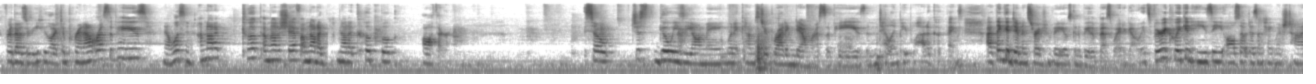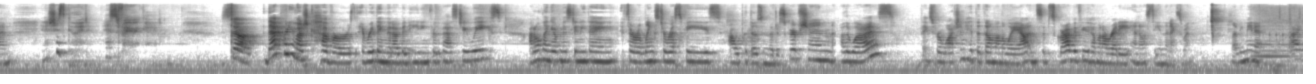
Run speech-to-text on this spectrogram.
for those of you who like to print out recipes. Now listen, I'm not a cook. I'm not a chef. I'm not a not a cookbook author. So just go easy on me when it comes to writing down recipes and telling people how to cook things. I think a demonstration video is going to be the best way to go. It's very quick and easy. Also, it doesn't take much time. And it's just good. It's very good. So that pretty much covers everything that I've been eating for the past two weeks. I don't think I've missed anything. If there are links to recipes, I will put those in the description. Otherwise, thanks for watching. Hit the thumb on the way out and subscribe if you haven't already, and I'll see you in the next one. Love you, mean it. Bye.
